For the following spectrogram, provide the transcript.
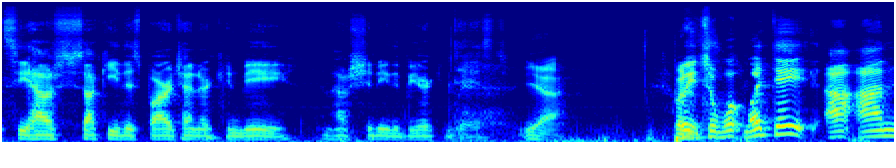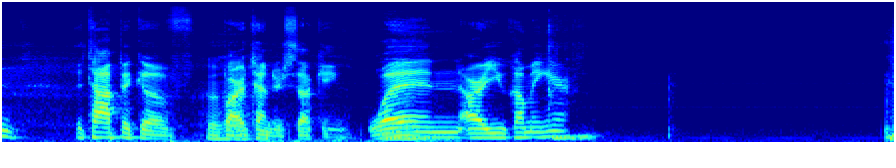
See how sucky this bartender can be, and how shitty the beer can taste. Yeah. But Wait, it's- so what? What date uh, on the topic of Uh-huh. bartender sucking? When are you coming here?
